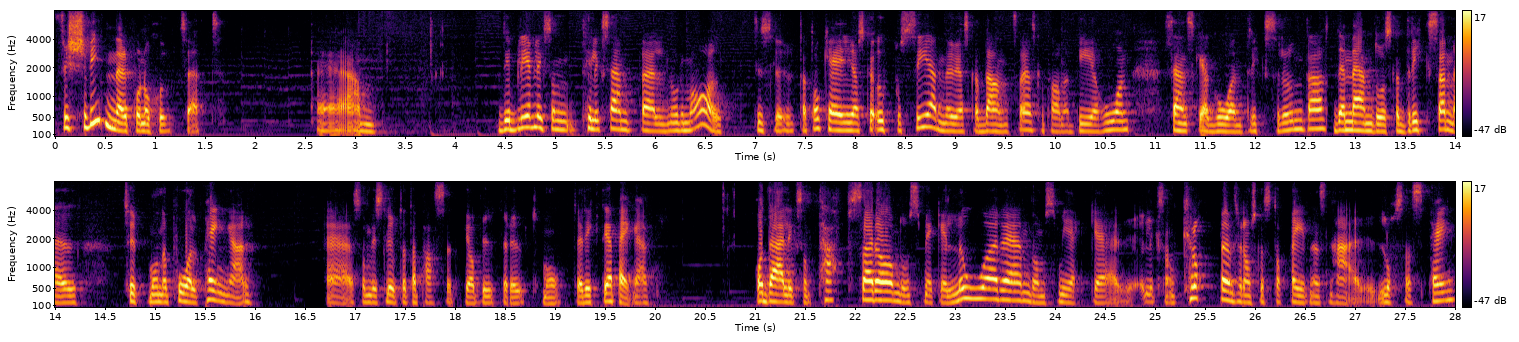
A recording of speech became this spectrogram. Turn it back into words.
försvinner på något sjukt sätt. Eh, det blev liksom till exempel normalt till slut att okej, okay, jag ska upp på scen nu, jag ska dansa, jag ska ta med bhn, sen ska jag gå en dricksrunda där män då ska dricksa mig typ monopolpengar eh, som vid slutet av passet jag byter ut mot riktiga pengar. Och där liksom tafsar de, de smeker låren, de smeker liksom kroppen för de ska stoppa in en sån här låtsaspeng.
